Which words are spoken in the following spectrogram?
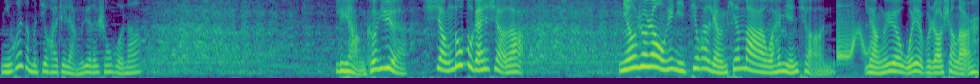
你会怎么计划这两个月的生活呢？两个月，想都不敢想啊！”你要说让我给你计划两天吧，我还勉强；两个月我也不知道上哪儿。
